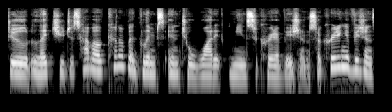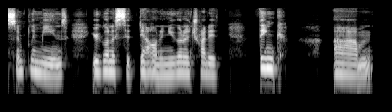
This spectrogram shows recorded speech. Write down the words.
to let you just have a kind of a glimpse into what it means to create a vision. So, creating a vision simply means you're going to sit down and you're going to try to think um,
